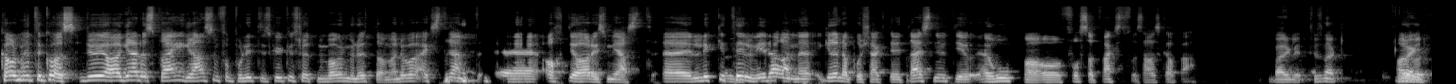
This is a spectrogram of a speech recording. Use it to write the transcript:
Karl Mynte Kaas, du har greid å sprenge grensen for politisk ukeslutt med mange minutter, men det var ekstremt eh, artig å ha deg som gjest. Eh, lykke til videre med gründerprosjektet ditt, reisen ut i Europa og fortsatt vekst for selskapet. Bare hyggelig. Tusen takk. Ha det godt.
